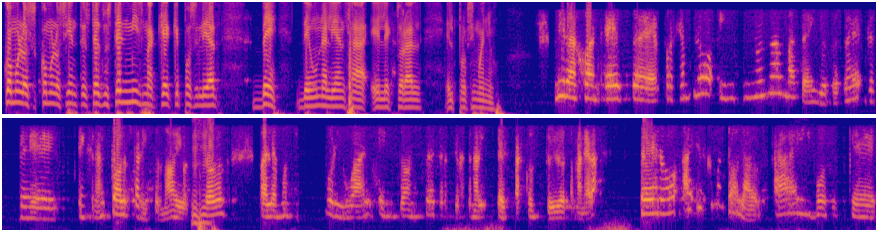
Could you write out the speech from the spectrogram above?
¿Cómo los, cómo lo siente usted? ¿Usted misma qué, qué posibilidad ve de una alianza electoral el próximo año? Mira, Juan, este, por ejemplo, y no es nada más de ellos, es de, en general todos los países, ¿no? Digo, todos valemos por igual, entonces el Partido Nacional está constituido de esa manera, pero hay, es como en todos lados, hay voces que,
